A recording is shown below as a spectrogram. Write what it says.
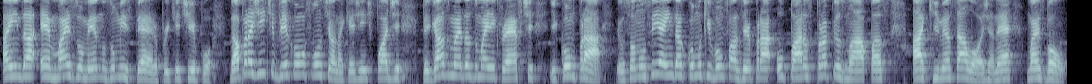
ainda é mais ou menos um mistério, porque tipo, dá pra gente ver como funciona, que a gente pode pegar as moedas do Minecraft e comprar. Eu só não sei ainda como que vão fazer para upar os próprios mapas aqui nessa nessa loja, né? Mas bom,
